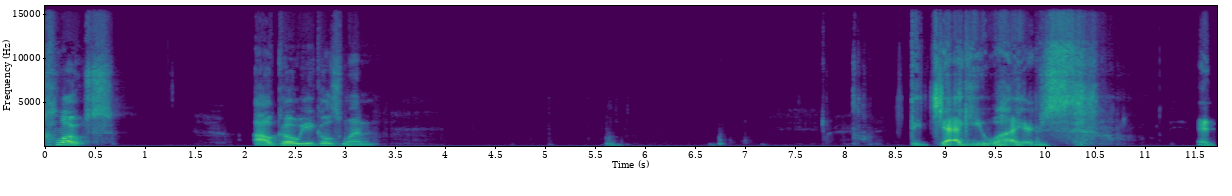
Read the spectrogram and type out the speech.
Close. I'll go Eagles win. The Jaguars and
